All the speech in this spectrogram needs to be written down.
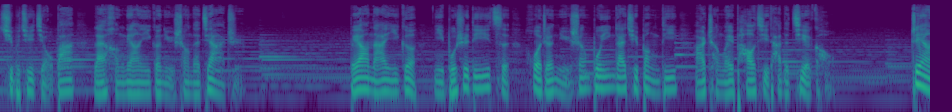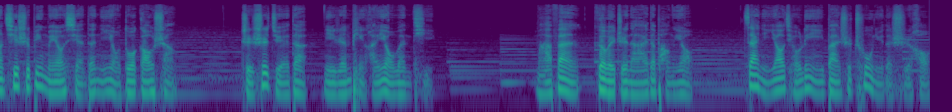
去不去酒吧来衡量一个女生的价值。不要拿一个你不是第一次，或者女生不应该去蹦迪而成为抛弃他的借口，这样其实并没有显得你有多高尚，只是觉得你人品很有问题。麻烦各位直男癌的朋友，在你要求另一半是处女的时候，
